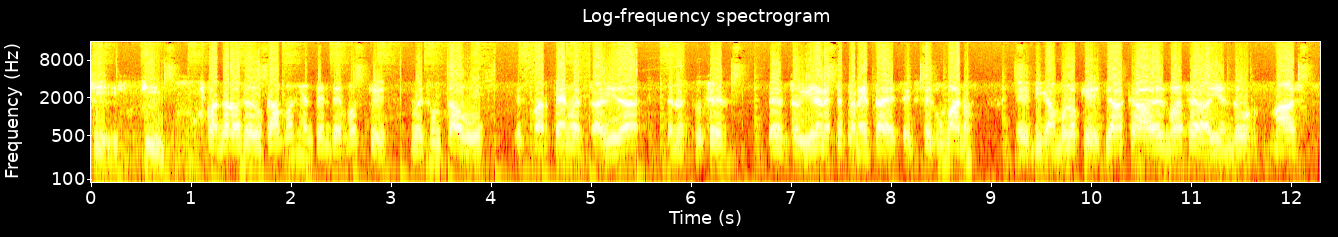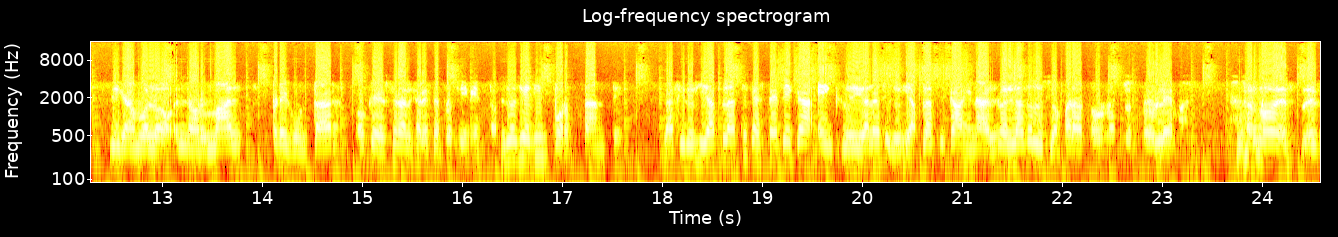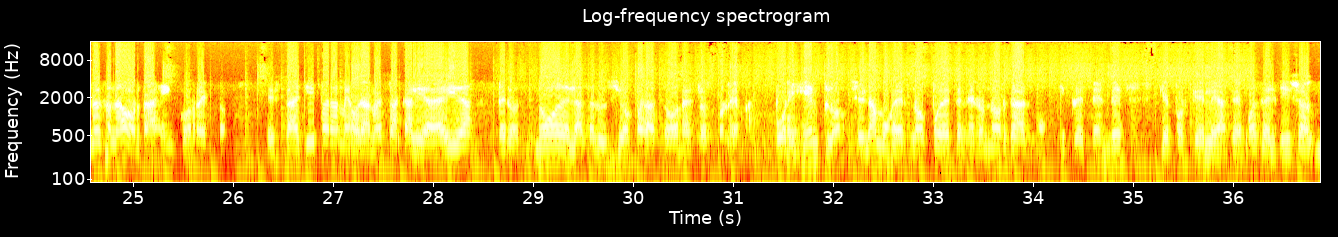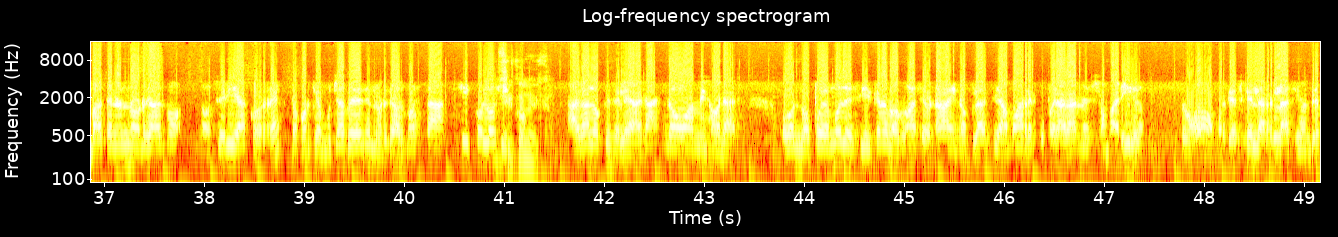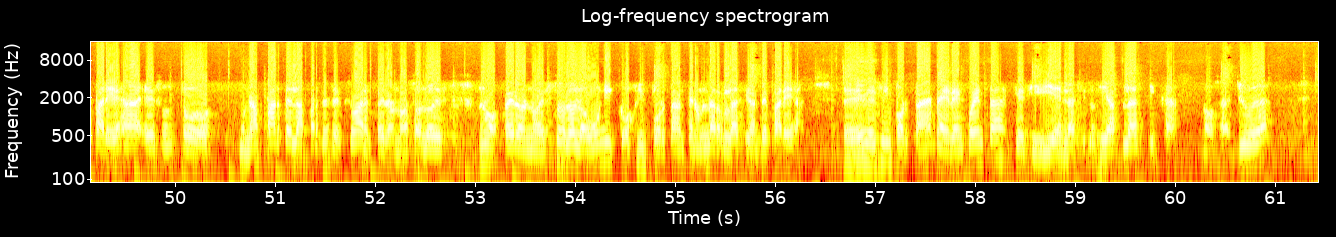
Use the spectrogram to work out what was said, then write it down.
Sí, sí. Cuando nos educamos y entendemos que no es un tabú, es parte de nuestra vida, de nuestro ser, de nuestra vida en este planeta, de ser ser humano, eh, digamos lo que ya cada vez más se va viendo más, digamos lo normal preguntar o quererse realizar este procedimiento. Eso sí es importante. La cirugía plástica estética e incluida la cirugía plástica vaginal no es la solución para todos nuestros problemas. Eso, no es, eso es un abordaje incorrecto está allí para mejorar nuestra calidad de vida, pero no de la solución para todos nuestros problemas. Por ejemplo, si una mujer no puede tener un orgasmo y pretende que porque le hacemos el d va a tener un orgasmo, no sería correcto, porque muchas veces el orgasmo está psicológico. Haga lo que se le haga, no va a mejorar. O no podemos decir que nos vamos a hacer una vainoplastia y vamos a recuperar a nuestro marido. No, porque es que la relación de pareja es un todo una parte de la parte sexual, pero no solo es, no, pero no es solo lo único importante en una relación de pareja. Entonces es importante tener en cuenta que si bien la cirugía plástica nos ayuda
